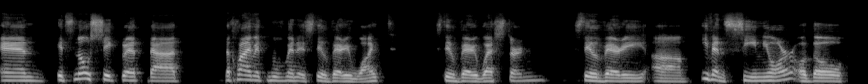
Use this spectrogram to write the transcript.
and it's no secret that the climate movement is still very white still very Western, still very um, even senior, although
